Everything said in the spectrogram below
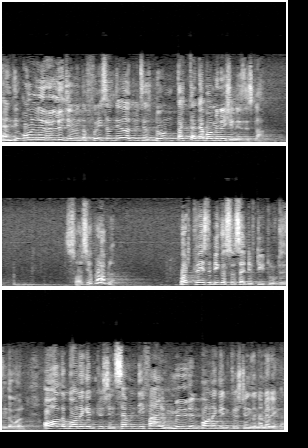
And the only religion on the face of the earth which says don't touch that abomination is Islam. Solves your problem. What creates the biggest society of teetotalers in the world? All the born again Christians, 75 million born again Christians in America.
